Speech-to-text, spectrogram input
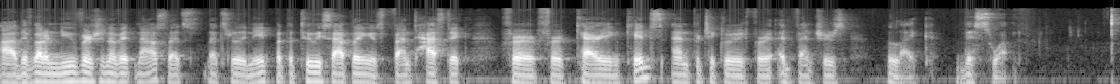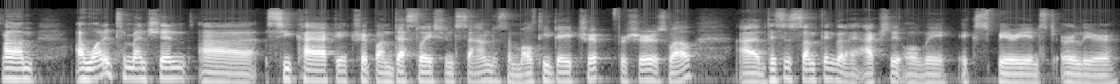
Uh, they've got a new version of it now, so that's that's really neat. But the Thule sapling is fantastic for for carrying kids and particularly for adventures like this one. Um, I wanted to mention uh, sea kayaking trip on Desolation Sound is a multi-day trip for sure as well. Uh, this is something that I actually only experienced earlier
